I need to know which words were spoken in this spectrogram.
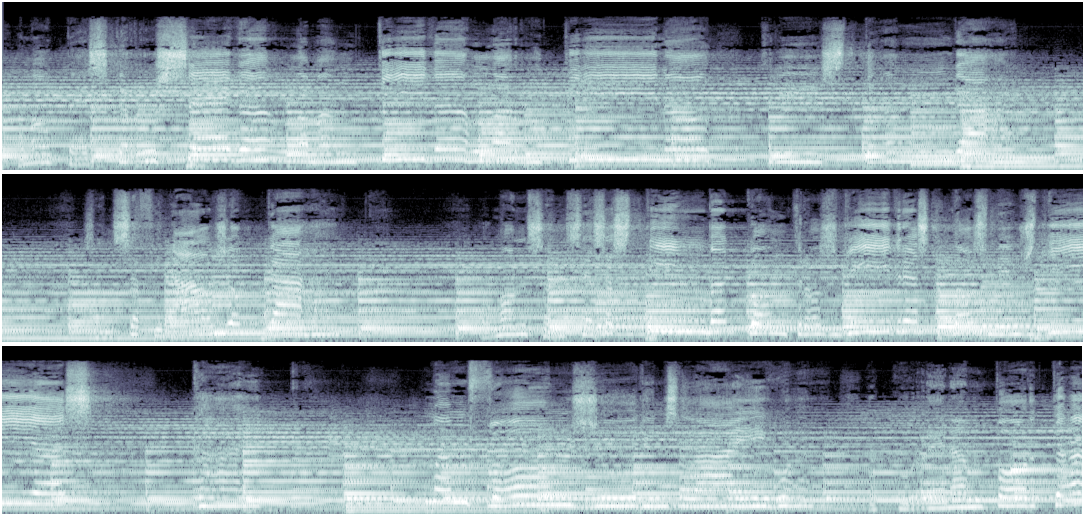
amb el pes que arrossega la mentida, sa final jo em. El món sencer s'estimba contra els vidres dels meus dies. Caic, m'enfonso dins l'aigua, el corrent em porta a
